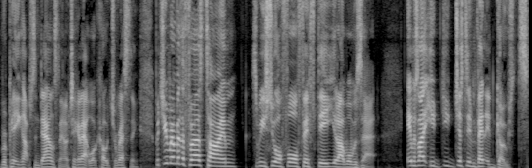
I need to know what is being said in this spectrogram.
repeating ups and downs now. Check it out. What culture wrestling? But do you remember the first time? So we saw 450. You're like, what was that? It was like you you just invented ghosts.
